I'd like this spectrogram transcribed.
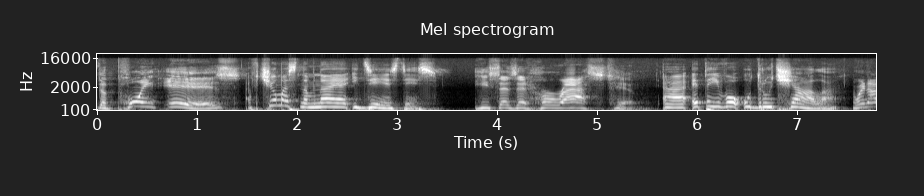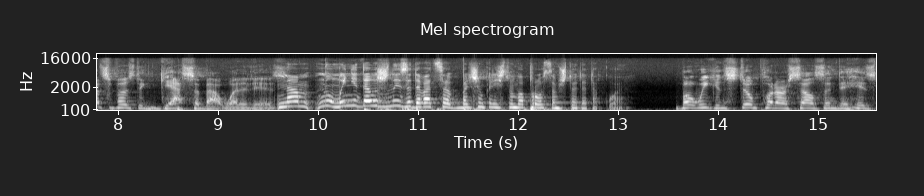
The point is, А в чем основная идея здесь? he says it harassed him. А, Это его удручало. Нам, ну, мы не должны задаваться большим количеством вопросов, что это такое. but we can still put ourselves into his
